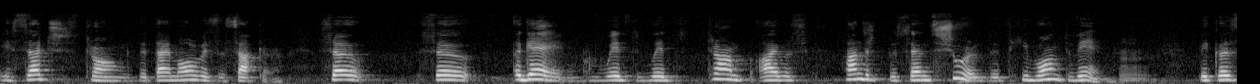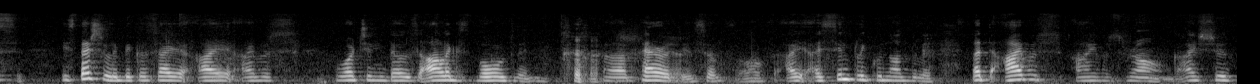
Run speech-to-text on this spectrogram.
is such strong that I'm always a sucker. So, so again, with, with Trump, I was 100% sure that he won't win. Mm. Because, especially because I, I, I was watching those Alex Baldwin uh, parodies yeah. of, of I, I simply could not believe. But I was, I was wrong. I should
